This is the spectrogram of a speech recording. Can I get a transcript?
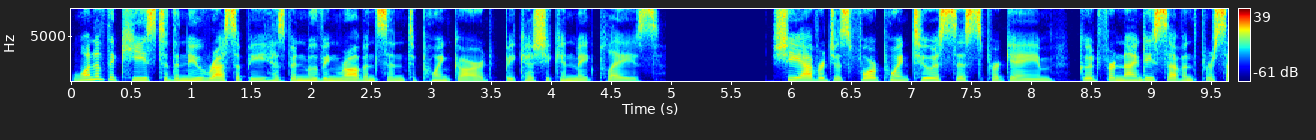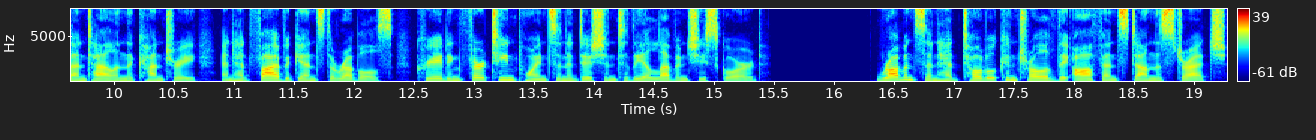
One of the keys to the new recipe has been moving Robinson to point guard because she can make plays. She averages 4.2 assists per game, good for 97th percentile in the country, and had 5 against the Rebels, creating 13 points in addition to the 11 she scored. Robinson had total control of the offense down the stretch,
